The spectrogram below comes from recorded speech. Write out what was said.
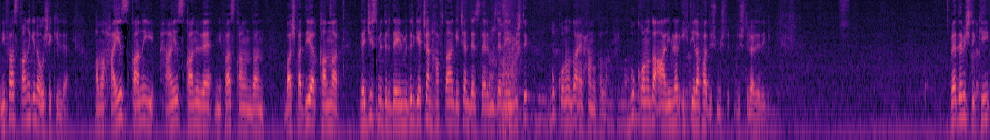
Nifas kanı yine o şekilde. Ama hayız kanı, hayız kanı ve nifas kanından başka diğer kanlar necis midir değil midir? Geçen hafta, geçen derslerimizde değinmiştik. Bu konuda elhamukallah. Bu konuda alimler ihtilafa düşmüştü, düştüler dedik. Ve demiştik ki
